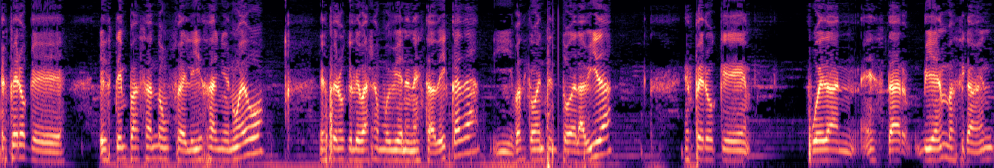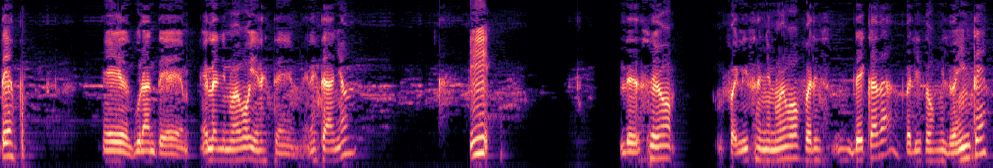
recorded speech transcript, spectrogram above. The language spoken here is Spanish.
espero que estén pasando un feliz año nuevo. Espero que le vaya muy bien en esta década y básicamente en toda la vida. Espero que puedan estar bien básicamente eh, durante el año nuevo y en este en este año y les deseo feliz año nuevo feliz década feliz 2020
